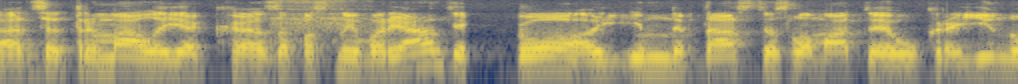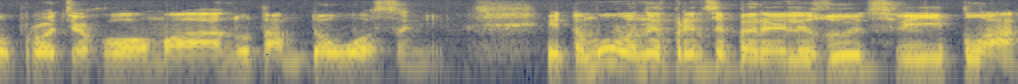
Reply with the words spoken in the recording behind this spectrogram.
е, це тримали як е, запасний варіант. Якщо їм не вдасться зламати Україну протягом е, ну там до осені, і тому вони в принципі реалізують свій план.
